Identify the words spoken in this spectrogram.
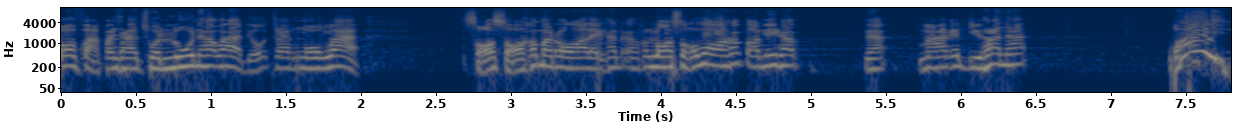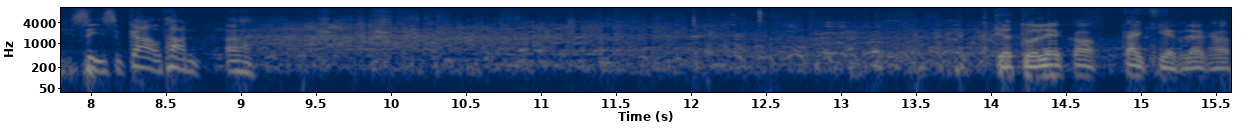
ก็ฝากประชาชนรู้นะว่าเดี๋ยวจะงงว่าสอสอเข้ามารออะไรครับรอสวครับตอนนี้ครับนะมากันกี่ท่านฮะว้าย49ท่านอ่า เดี๋ยวตัวเลขก็ใกล้เคียงแล้วครับ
